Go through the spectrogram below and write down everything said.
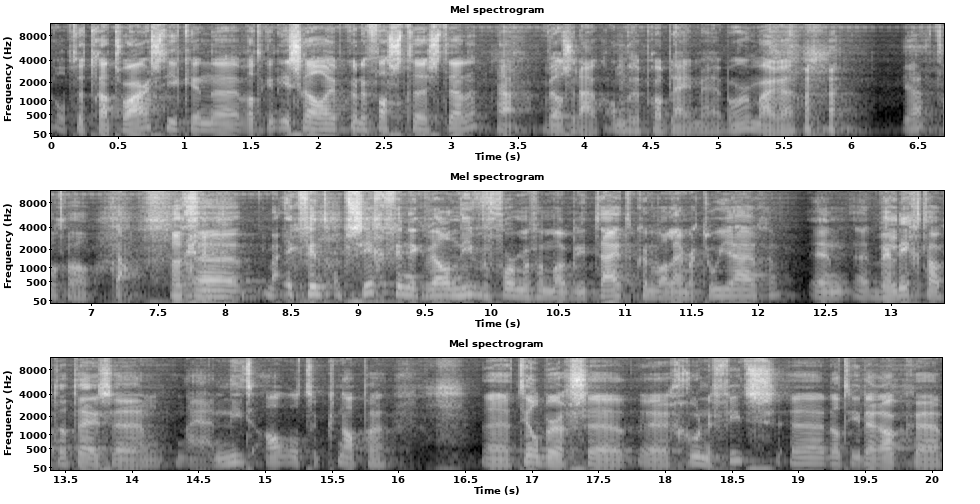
op de trottoirs. Die ik in, wat ik in Israël heb kunnen vaststellen. ja. Hoewel ze daar ook andere problemen hebben hoor. Maar, ja toch wel. Ja. Eh, maar ik vind op zich vind ik wel nieuwe vormen van mobiliteit kunnen we alleen maar toejuichen. En eh, wellicht ook dat deze nou ja, niet al te knappe eh, Tilburgse eh, groene fiets, eh, dat hij daar ook, eh, eh,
